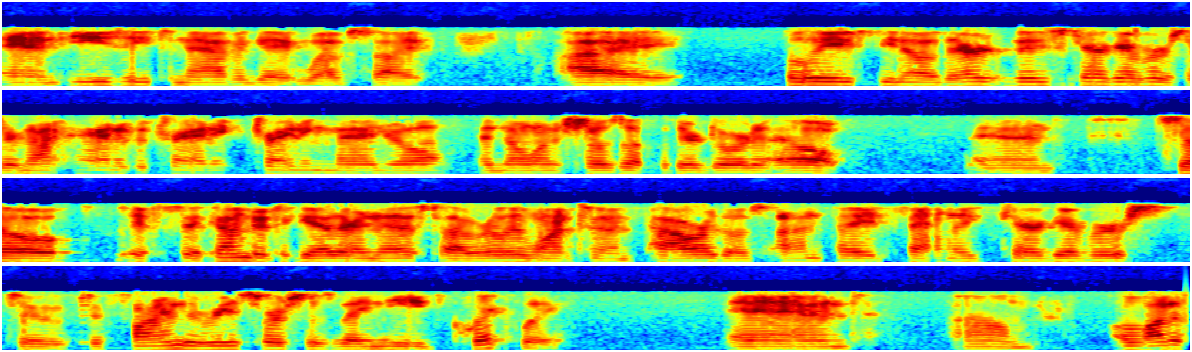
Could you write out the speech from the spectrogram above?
and easy to navigate website i believe you know they're these caregivers they're not handed a training training manual and no one shows up at their door to help and so if they come to together in this, I really want to empower those unpaid family caregivers to to find the resources they need quickly. And um, a lot of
